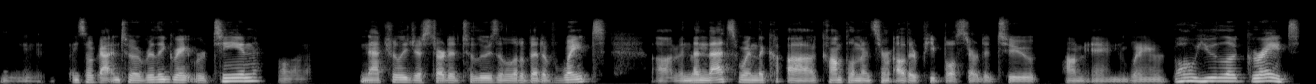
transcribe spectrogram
And so got into a really great routine. Uh, naturally, just started to lose a little bit of weight. Um, and then that's when the uh, compliments from other people started to come in, where, oh, you look great.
